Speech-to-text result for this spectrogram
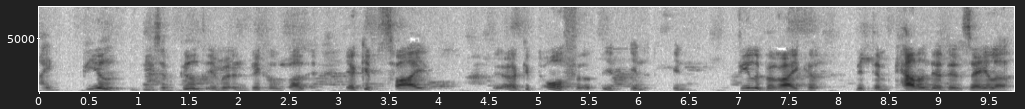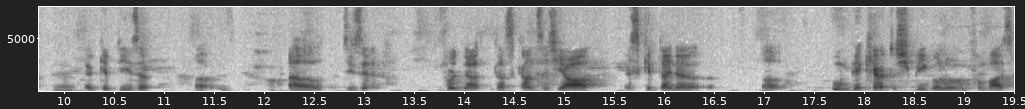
ein Bild, dieses Bild immer entwickeln? Weil er gibt zwei, er gibt oft in, in, in viele Bereiche mit dem Kalender der Seele, er gibt diese, äh, äh, diese für da- das ganze Jahr, es gibt eine äh, umgekehrte Spiegelung von was,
